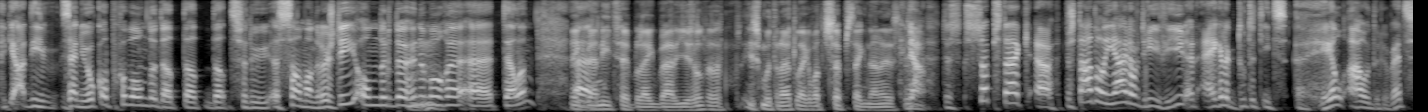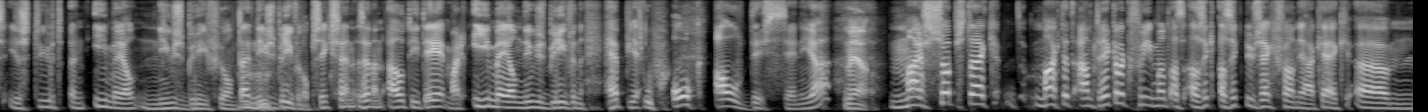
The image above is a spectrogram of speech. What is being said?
Ja, die zijn nu ook opgewonden dat, dat, dat ze nu Salman Rushdie onder de hunne mogen eh, tellen. Ik ben niet hip, blijkbaar. Je zult eens moeten uitleggen wat Substack dan is. Ja, dus Substack bestaat al een jaar of drie, vier. En En eigenlijk doet het iets eh, heel ouderwets. Je stuurt een e-mail nieuwsbrief rond. En nieuwsbrieven op zich zijn, zijn een oud idee, maar e-mail nieuwsbrieven heb je ook al decennia. Ja. Maar Substack maakt het aantrekkelijk voor iemand. Als, als, ik, als ik nu zeg van, ja kijk, ehm,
